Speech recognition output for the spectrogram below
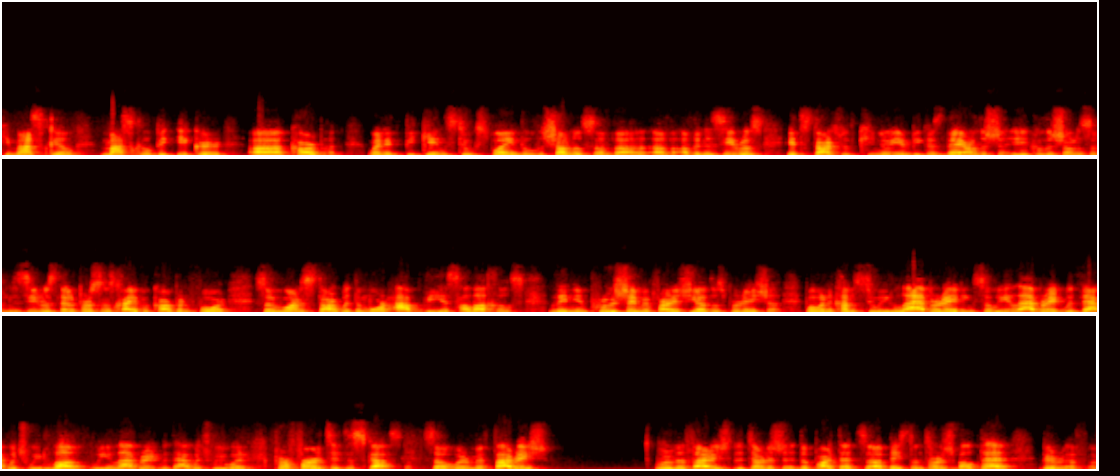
maskil maskil beikr uh, karban. When it begins to explain the lashonos of uh, of, of a nazirus, it starts with kinuyim because they are the ikr lashonos of nazirus that a person is chayiv a karban for. So we want to start with the more obvious halachos. Linyan prushay mefarish yados beresha. But when it comes to elaborating, so we elaborate with that which we love. We elaborate with that which we would prefer to discuss. So we're mefarish we're mefarish the Torah, the part that's uh, based on Torah Shabbat Peh,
